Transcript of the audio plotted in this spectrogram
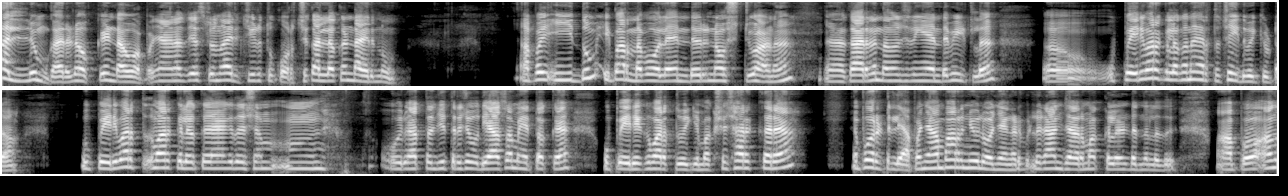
കല്ലും കരടും ഒക്കെ ഉണ്ടാവും. അപ്പോൾ ഞാനത് ജസ്റ്റ് ഒന്ന് അരിച്ചെടുത്തു. കുറച്ച് കല്ലൊക്കെ ഉണ്ടായിരുന്നു. അപ്പോൾ ഇതും ഈ പറഞ്ഞ പോലെ എന്റെ ഒരു നൊസ്റ്റു ആണ്. കാരണം എന്താണെന്ന് വെച്ചിട്ടുണ്ടെങ്കിൽ എന്റെ വീട്ടിൽ ഉപ്പേരി വറക്കലൊക്കെ നേരത്തെ ചെയ്ത് വെക്കും കേട്ടോ ഉപ്പേരി വറുത്ത് വറക്കലൊക്കെ ഏകദേശം ഒരു അത്തഞ്ച് ഇത്ര ചോദ്യം ആ സമയത്തൊക്കെ ഉപ്പേരിയൊക്കെ വറുത്ത് വയ്ക്കും പക്ഷെ ശർക്കര പുരട്ടില്ല. അപ്പം ഞാൻ പറഞ്ഞല്ലോ ഞങ്ങളുടെ വീട്ടിൽ ഒരു അഞ്ചാറ് മക്കളുണ്ടെന്നുള്ളത്. അപ്പോൾ അത്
